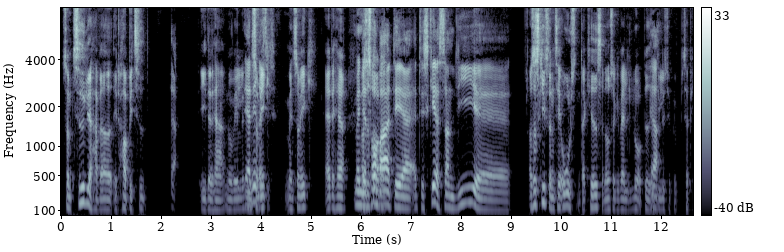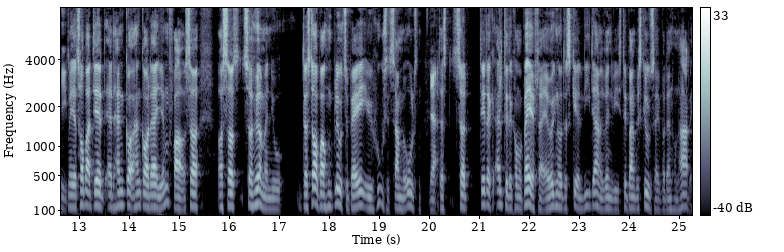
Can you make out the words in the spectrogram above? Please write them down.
som tidligere har været et hop i den her novelle, Ja, men, det som rigtigt. ikke, men som ikke er det her. men og jeg så tror bare, der, at det, er, at det sker sådan lige... Øh... Og så skifter den til Olsen, der kede sig noget så gevaldigt lort bed ja. i et lille stykke tapet. Men jeg tror bare, det er, at, at han, går, han går der hjemmefra, og så, og så, så hører man jo... Der står bare, at hun blev tilbage i huset sammen med Olsen. Ja. Der, så det, der, alt det, der kommer bagefter, er jo ikke noget, der sker lige der nødvendigvis. Det er bare en beskrivelse af, hvordan hun har det.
